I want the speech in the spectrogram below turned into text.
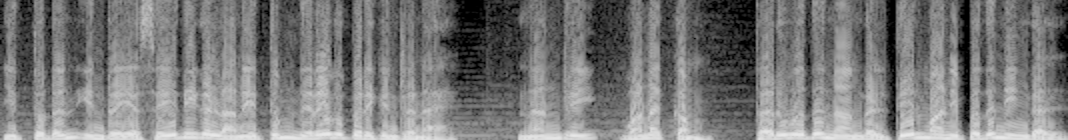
இத்துடன் இன்றைய செய்திகள் அனைத்தும் நிறைவு பெறுகின்றன. நன்றி வணக்கம். தருவது நாங்கள் தீர்மானிப்பது நீங்கள்.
